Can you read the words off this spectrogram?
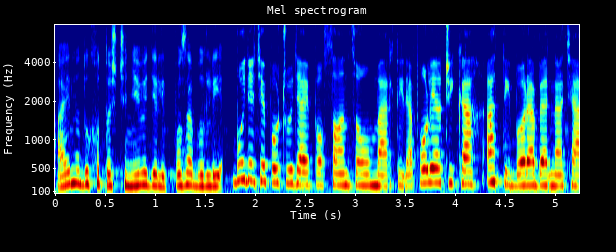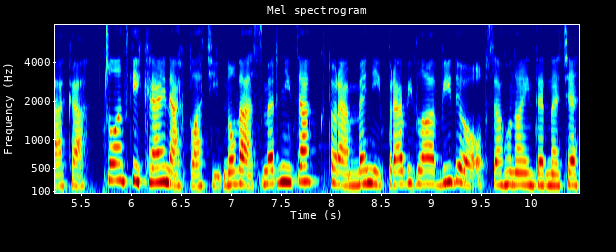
a jednoducho to ešte nevedeli, pozabudli. Budete počuť aj poslancov Martina Poliačika a Tibora Bernaťáka. V členských krajinách platí nová smernica, ktorá mení pravidlá video obsahu na internete.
